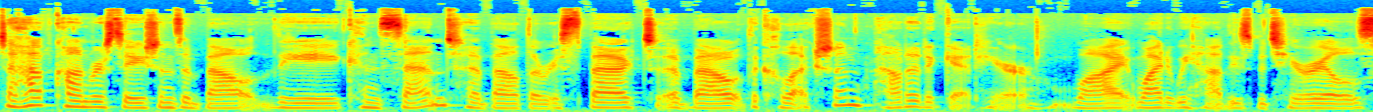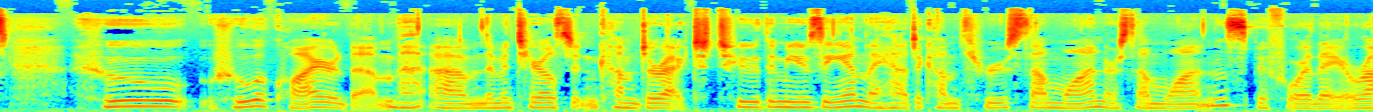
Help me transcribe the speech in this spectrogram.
to have conversations about the consent, about the respect, about the collection. How did it get here? Why why do we have these materials? Who who acquired them? Um, the materials didn't come direct to the museum; they had to come through someone or someone's before they arrived.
